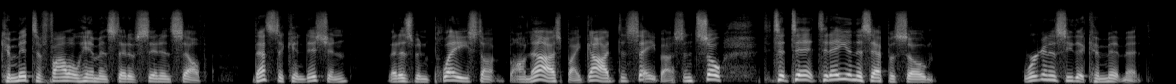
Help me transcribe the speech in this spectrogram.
Commit to follow Him instead of sin and self. That's the condition that has been placed on, on us by God to save us. And so, t- t- today in this episode, we're going to see that commitment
